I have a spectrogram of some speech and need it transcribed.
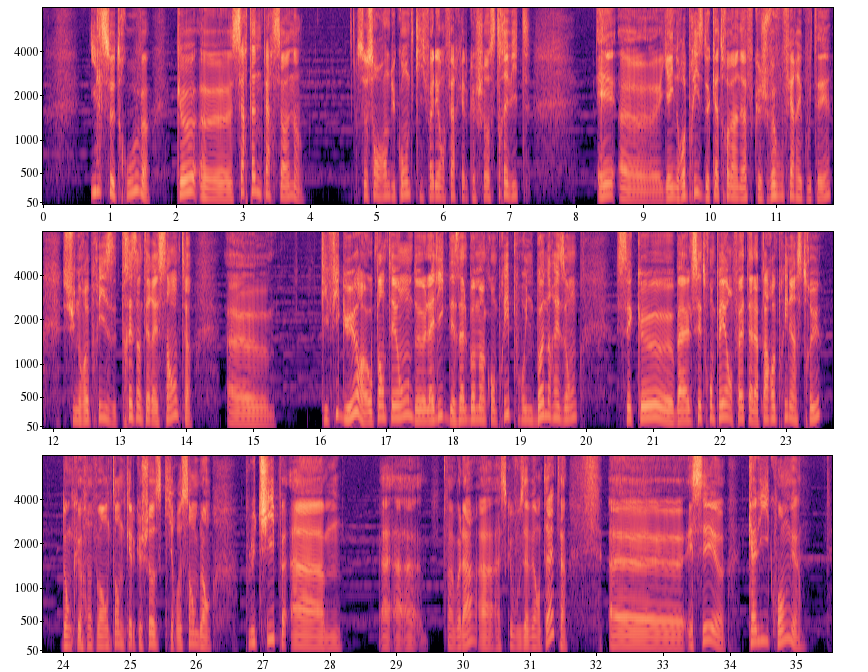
Il se trouve que euh, certaines personnes se sont rendues compte qu'il fallait en faire quelque chose très vite. Et euh, il y a une reprise de 89 que je veux vous faire écouter. C'est une reprise très intéressante euh, qui figure au panthéon de la Ligue des albums incompris pour une bonne raison c'est que euh, bah, elle s'est trompée en fait, elle n'a pas repris l'instru. Donc euh, on va entendre quelque chose qui ressemble en plus cheap à, euh, enfin voilà, à, ce que vous avez en tête. Et c'est Kali Kwong,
